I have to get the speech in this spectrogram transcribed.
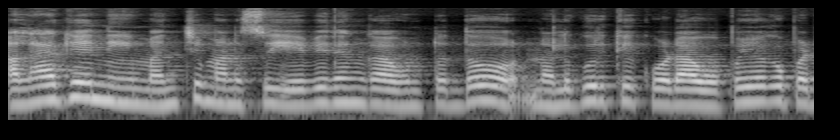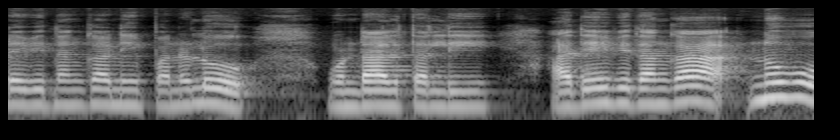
అలాగే నీ మంచి మనసు ఏ విధంగా ఉంటుందో నలుగురికి కూడా ఉపయోగపడే విధంగా నీ పనులు ఉండాలి తల్లి. అదేవిధంగా నువ్వు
